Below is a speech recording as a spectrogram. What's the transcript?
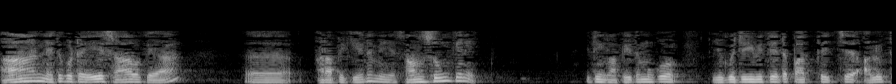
ආන්න එතකොට ඒ ශ්‍රාවකයා අර අපි කියන මේ සංසුන් කෙනෙක්. ඉතින් අපි හිතමුකෝ යුග ජීවිතයටපත් වෙච්ච අලුත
